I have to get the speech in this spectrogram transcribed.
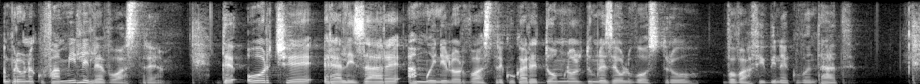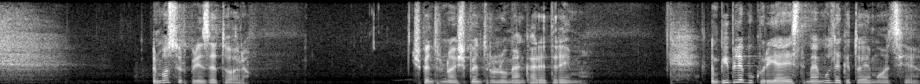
împreună cu familiile voastre, de orice realizare a mâinilor voastre cu care Domnul Dumnezeul vostru vă va fi binecuvântat. În mod surprinzător, și pentru noi și pentru lumea în care trăim, în Biblie bucuria este mai mult decât o emoție,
